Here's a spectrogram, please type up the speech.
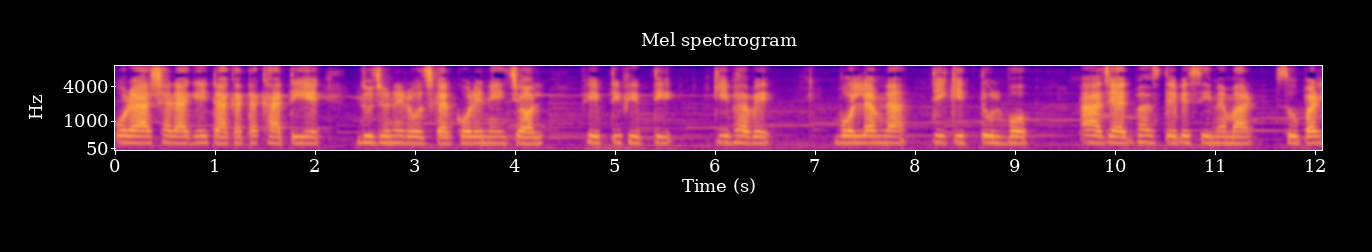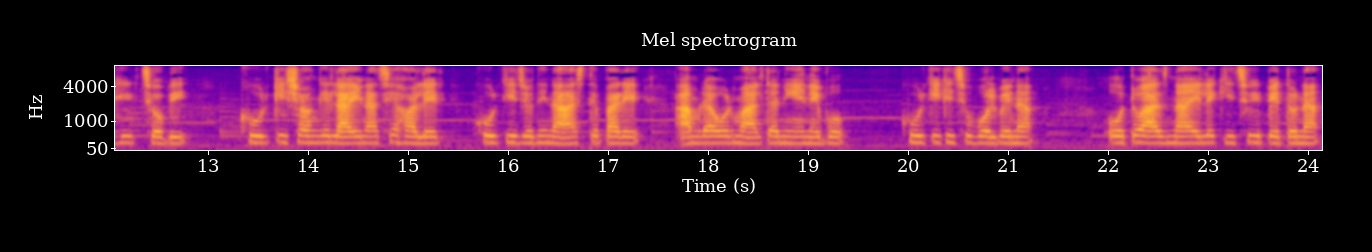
ওরা আসার আগেই টাকাটা খাটিয়ে দুজনে রোজগার করে নেই, চল। Fifty fifty. কীভাবে? বললাম না টিকিট তুলব। আজ অ্যাডভান্স দেবে সিনেমার সুপারহিট ছবি। খুরকির সঙ্গে লাইন আছে হলের। খুরকি যদি না আসতে পারে, আমরা ওর মালটা নিয়ে নেব। খুরকি কিছু বলবে না। ও তো আজ না এলে কিছুই পেত না,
